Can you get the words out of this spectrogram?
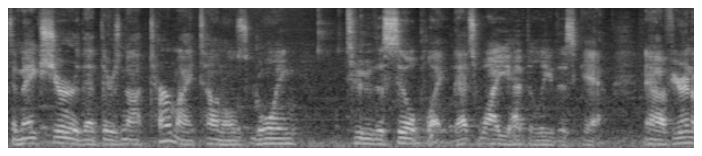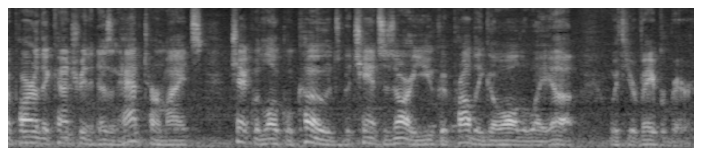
to make sure that there's not termite tunnels going to the sill plate. That's why you have to leave this gap. Now, if you're in a part of the country that doesn't have termites, check with local codes, but chances are you could probably go all the way up with your vapor barrier.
